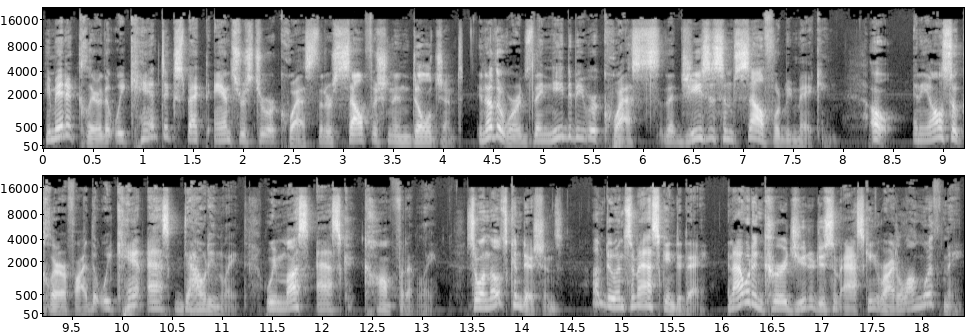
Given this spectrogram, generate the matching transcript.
He made it clear that we can't expect answers to requests that are selfish and indulgent. In other words, they need to be requests that Jesus himself would be making. Oh, and he also clarified that we can't ask doubtingly, we must ask confidently. So, in those conditions, I'm doing some asking today, and I would encourage you to do some asking right along with me.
